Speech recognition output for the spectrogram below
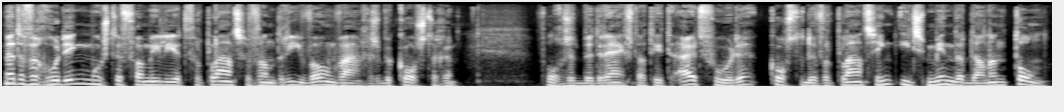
Met de vergoeding moest de familie het verplaatsen van drie woonwagens bekostigen. Volgens het bedrijf dat dit uitvoerde kostte de verplaatsing iets minder dan een ton.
